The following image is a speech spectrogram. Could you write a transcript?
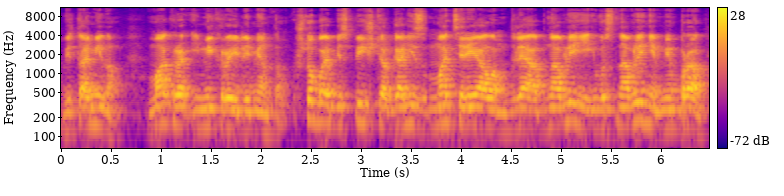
витаминам, макро- и микроэлементам. Чтобы обеспечить организм материалом для обновления и восстановления мембран,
